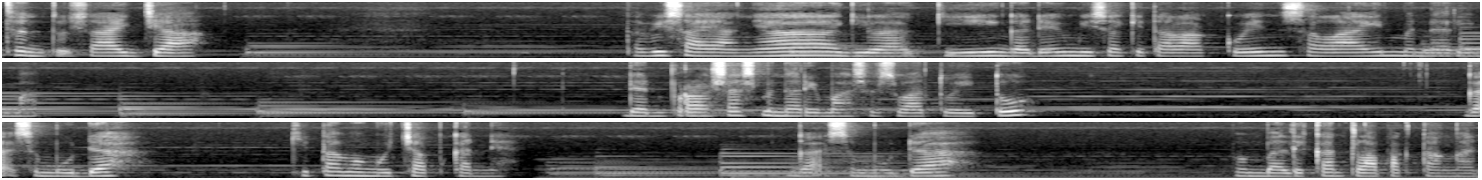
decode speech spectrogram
Tentu saja. Tapi sayangnya lagi-lagi gak ada yang bisa kita lakuin selain menerima. Dan proses menerima sesuatu itu gak semudah kita mengucapkannya. Gak semudah membalikan telapak tangan.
